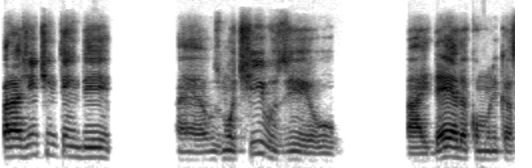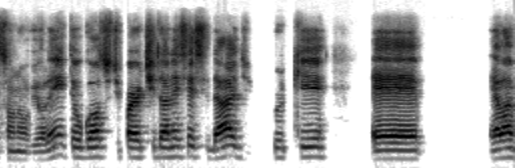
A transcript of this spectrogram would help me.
para a gente entender é, os motivos e o, a ideia da comunicação não violenta, eu gosto de partir da necessidade, porque é, ela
